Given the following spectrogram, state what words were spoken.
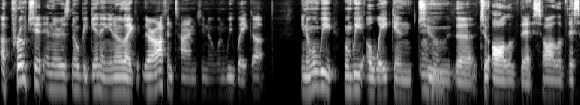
approach it and there is no beginning. You know, like there are often times, you know, when we wake up, you know, when we when we awaken to Mm-hmm. the to all of this, all of this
